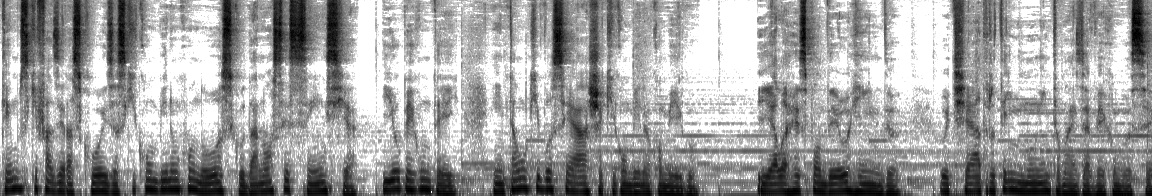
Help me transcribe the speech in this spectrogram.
Temos que fazer as coisas que combinam conosco, da nossa essência. E eu perguntei: Então o que você acha que combina comigo? E ela respondeu rindo: O teatro tem muito mais a ver com você.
